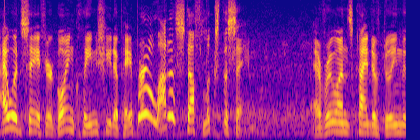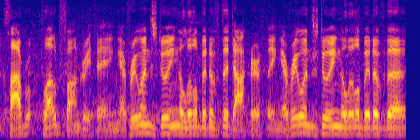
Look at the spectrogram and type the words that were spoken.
I would say if you're going clean sheet of paper, a lot of stuff looks the same. Everyone's kind of doing the cloud, cloud foundry thing. Everyone's doing a little bit of the Docker thing. Everyone's doing a little bit of the,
